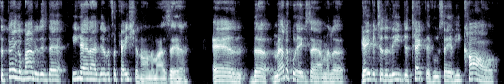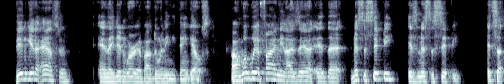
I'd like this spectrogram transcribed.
the thing about it is that he had identification on him, Isiah, and the medical examiner gave it to the lead detective who said he called, didn't get an answer, and they didn't worry about doing anything else. Um, what we're finding, Isiah, is that Mississippi is Mississippi. It's an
